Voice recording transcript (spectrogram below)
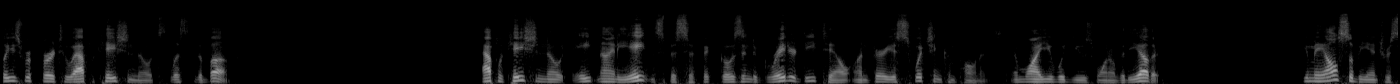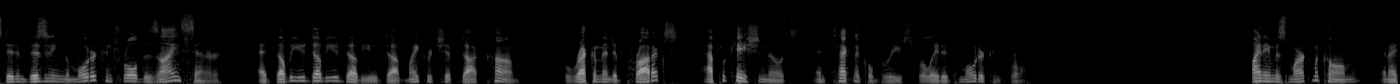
please refer to application notes listed above. Application Note 898 in specific goes into greater detail on various switching components and why you would use one over the other. You may also be interested in visiting the Motor Control Design Center at www.microchip.com for recommended products, application notes, and technical briefs related to motor control. My name is Mark McComb, and I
